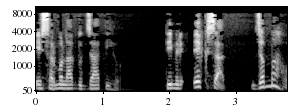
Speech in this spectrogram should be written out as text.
ए शर्मलाग्दो जाति हो तिमीहरू एकसाथ जम्मा हो।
